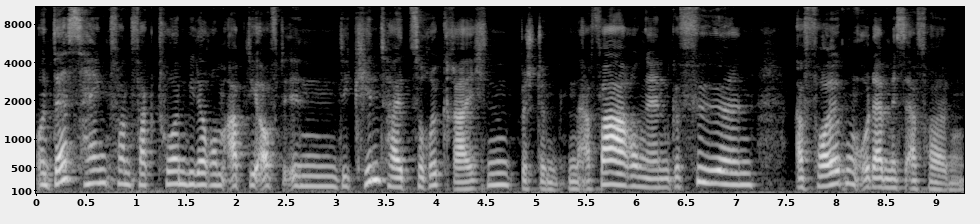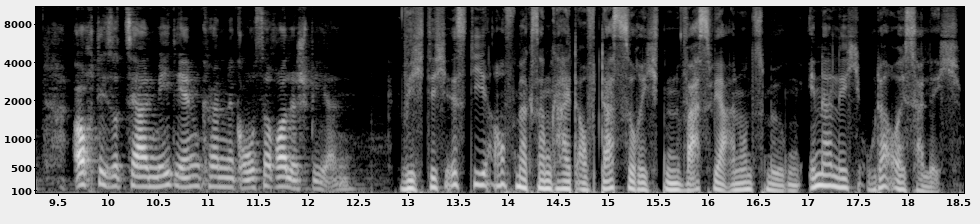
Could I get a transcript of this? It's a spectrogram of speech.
Und das hängt von Faktoren wiederum ab, die oft in die Kindheit zurückreichen, bestimmten Erfahrungen, Gefühlen, Erfolgen oder Misserfolgen. Auch die sozialen Medien können eine große Rolle spielen. Wichtig ist, die Aufmerksamkeit auf das zu richten, was wir an uns mögen, innerlich oder äußerlich.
